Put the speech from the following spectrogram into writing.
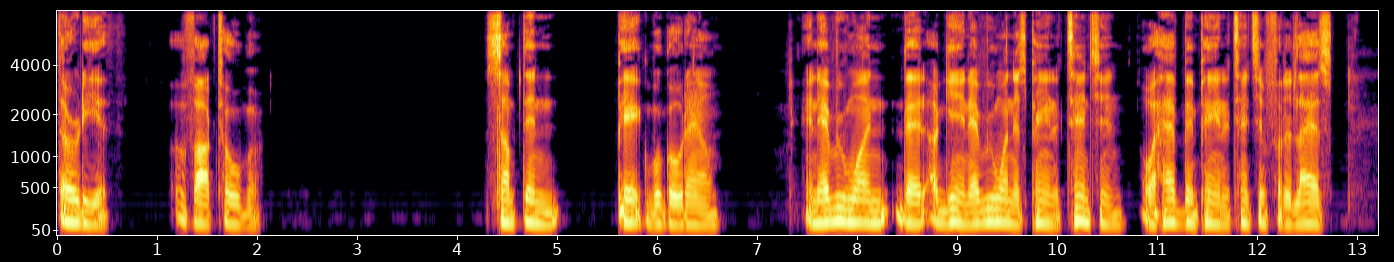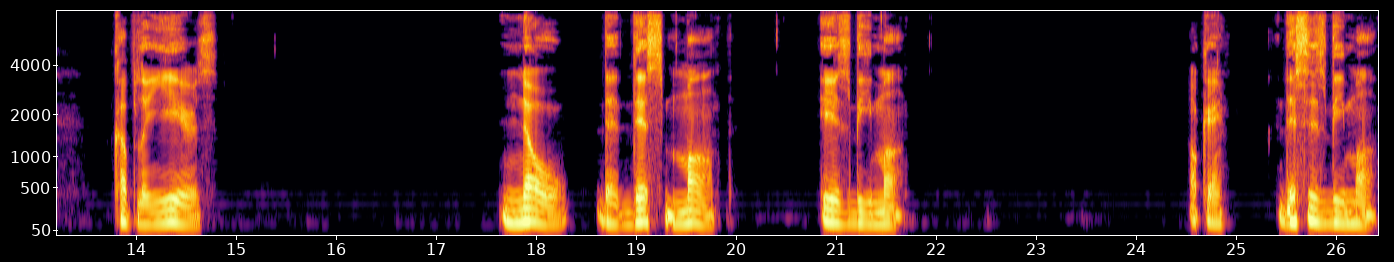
30th of October, something big will go down. And everyone that, again, everyone that's paying attention or have been paying attention for the last couple of years know that this month is the month. Okay. This is the month.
